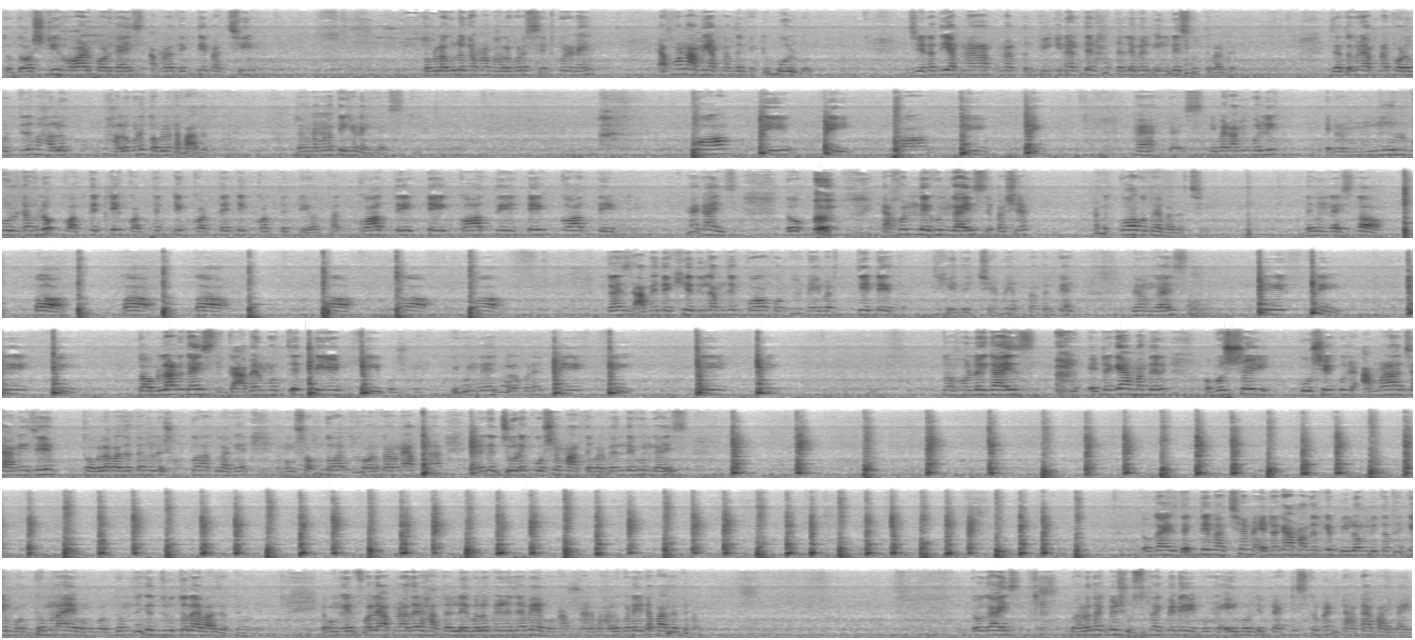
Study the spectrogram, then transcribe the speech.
তো দশটি হওয়ার পর গাইজ আমরা দেখতে পাচ্ছি তবলাগুলোকে আমরা ভালো করে সেট করে নেই। এখন আমি আপনাদেরকে একটু বলব। যেটা দিয়ে আপনারা আপনার বিগিনারদের হাতের লেভেল ইংলিশ করতে পারবেন। যাতে করে আপনার পরবর্তীতে ভালো ভালো করে তবলাটা বাজাতে পারে। তখন আমরা দেখে নেই গাইস ক তে টে ক তে হ্যাঁ গাইস এবার আমি বলি, এটার মূল বলটা হলো কতে টে কতে টে কতে টে কতে টে অর্থাৎ কতে টে কতে টে কতে টে হ্যাঁ গাইস তো এখন দেখুন গাইস এপাশে আমি ক কোথায় বাজাচ্ছি? দেখুন গাইস ক ক ক ক ক ক ক গাইস আমি দেখিয়ে দিলাম যে ক কোনখানে, এবার তেটে দেখিয়ে দিচ্ছি আমি আপনাদেরকে। দেখুন গাইস তে টে তে টে তবলার গাইস গাবের মধ্যে তে টে বসবে। দেখুন গাইস ভালো করে তে টে তে টে তাহলে গাইস এটাকে আমাদের অবশ্যই কষে করে আমরা জানি যে তবলা বাজাতে হলে শক্ত হাত লাগে এবং শক্ত হাত হওয়ার কারণে আপনারা এটাকে জোরে কষে মারতে পারবেন। দেখুন গাইজ তো গাইজ দেখতেই পাচ্ছেন, এটাকে আমাদেরকে বিলম্বিত থেকে মধ্যম লয় এবং মধ্যম থেকে দ্রুত লয় বাজাতে হবে। এবং এর ফলে আপনাদের হাতের লেভেলও বেড়ে যাবে এবং আপনারা ভালো করে এটা বাজাতে পারবেন। তো গাইজ ভালো থাকবেন, সুস্থ থাকবেন এবং এই বলটি প্র্যাকটিস করবেন। Tata bye bye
